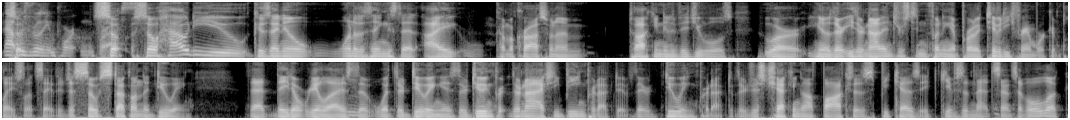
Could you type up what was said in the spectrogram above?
that so, was really important so us. so how do you because i know one of the things that i come across when i'm talking to individuals who are you know they're either not interested in putting a productivity framework in place let's say they're just so stuck on the doing that they don't realize mm. that what they're doing is they're doing they're not actually being productive they're doing productive they're just checking off boxes because it gives them that sense of oh look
